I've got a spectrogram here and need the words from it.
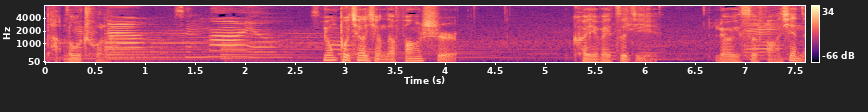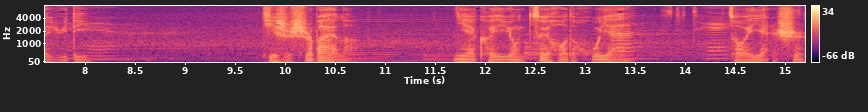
袒露出来，用不清醒的方式，可以为自己留一丝防线的余地。即使失败了，你也可以用最后的胡言作为掩饰。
